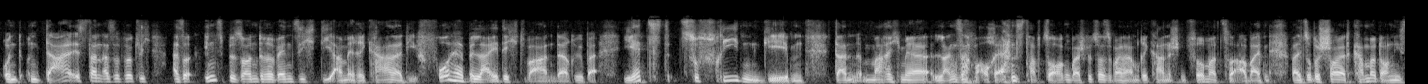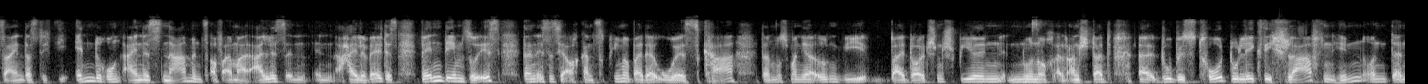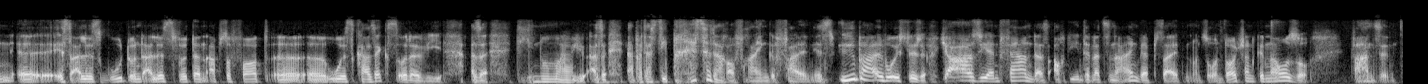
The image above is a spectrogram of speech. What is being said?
Und, und da ist dann also wirklich, also insbesondere wenn sich die Amerikaner, die vorher beleidigt waren darüber, jetzt zufrieden geben, dann mache ich mir langsam auch ernsthaft Sorgen, beispielsweise bei einer amerikanischen Firma zu arbeiten, weil so bescheuert kann man doch nicht sein, dass durch die Änderung eines Namens auf einmal alles in, in heile Welt ist. Wenn dem so ist, dann ist es ja auch ganz prima bei der USK, dann muss man ja irgendwie bei deutschen Spielen nur noch anstatt äh, du bist tot, du legst dich schlafen hin und dann äh, ist alles gut und alles wird dann ab sofort äh, äh USK 6 oder wie. Also die Nummer, also aber dass die Presse darauf reingefallen ist, überall wo ich lese, ja, sie entfernen das, auch die internationalen Webseiten und so, und Deutschland genauso. Wahnsinn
